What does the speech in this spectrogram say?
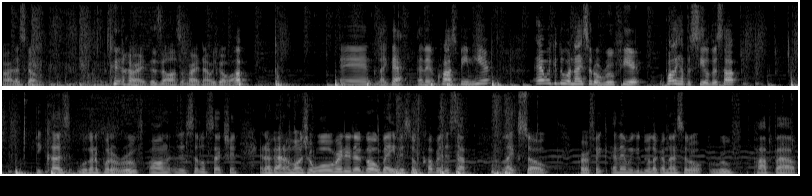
All right, let's go. All right, this is awesome. All right, now we go up and like that, and then cross beam here, and we can do a nice little roof here. Probably have to seal this up because we're gonna put a roof on this little section, and I got a bunch of wool ready to go, baby. So cover this up like so, perfect, and then we can do like a nice little roof pop out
